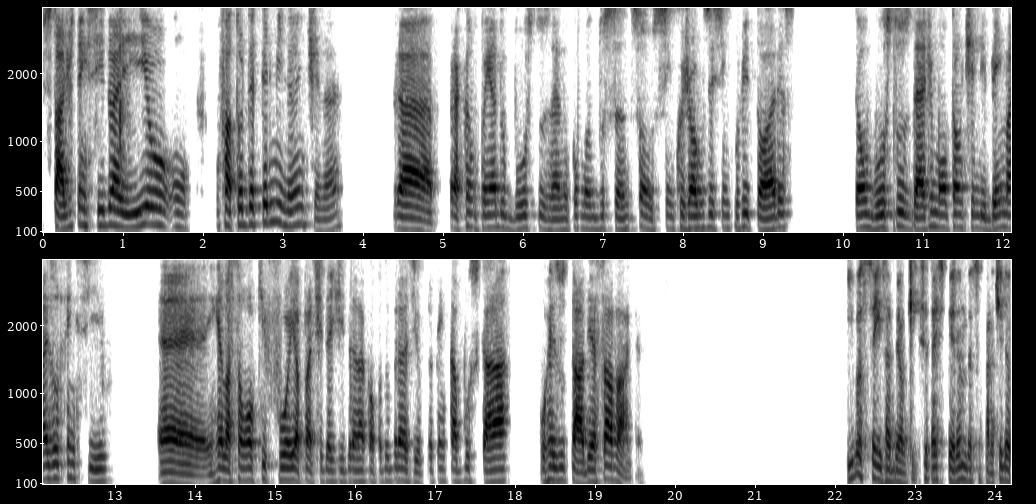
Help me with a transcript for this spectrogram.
estádio tem sido aí o, o, o fator determinante, né? Para a campanha do Bustos, né? No comando do Santos são cinco jogos e cinco vitórias. Então o Bustos deve montar um time bem mais ofensivo é, em relação ao que foi a partida de ida na Copa do Brasil, para tentar buscar o resultado e essa vaga. E você, Isabel, o que, você está esperando dessa partida?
